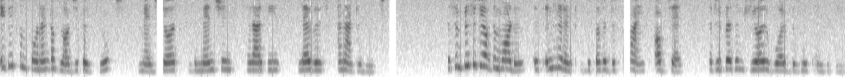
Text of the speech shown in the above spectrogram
It is component of logical cubes, measures, dimensions, hierarchies, levels, and attributes. The simplicity of the model is inherent because it defines objects that represent real-world business entities.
